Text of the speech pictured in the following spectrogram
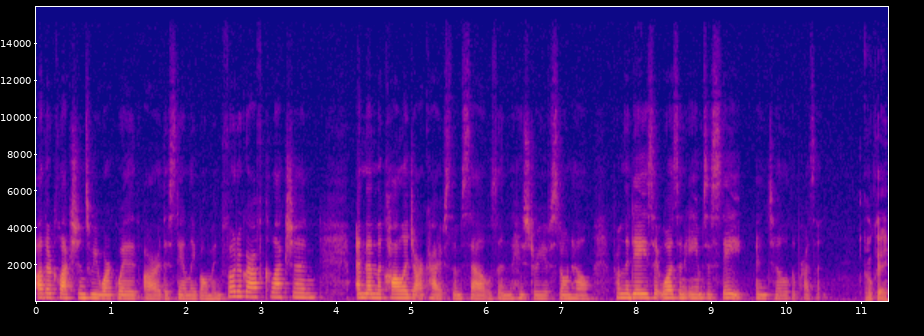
Other collections we work with are the Stanley Bowman photograph collection, and then the college archives themselves and the history of Stonehill from the days it was an Ames estate until the present. Okay.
